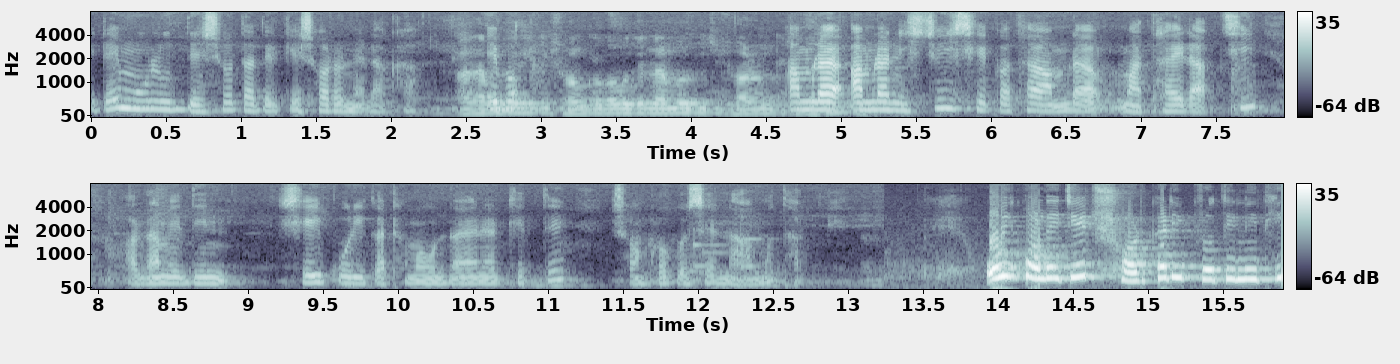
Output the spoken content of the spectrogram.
এটাই মূল উদ্দেশ্য তাদেরকে স্মরণে রাখা। এবং আমরা আমরা নিশ্চয়ই সে কথা আমরা মাথায় রাখছি। আগামী দিন সেই পরিকাঠামো উন্নয়নের ক্ষেত্রে শঙ্খ ঘোষের নামও থাকবে। ওই কলেজের সরকারি প্রতিনিধি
